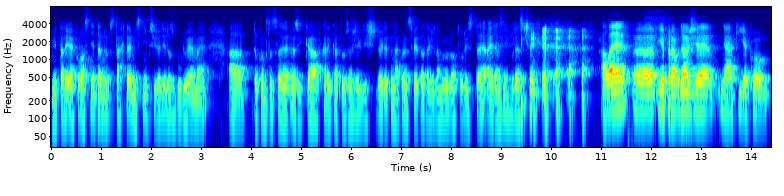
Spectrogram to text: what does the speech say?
My tady jako vlastně ten vztah té místní přírodě dost budujeme a dokonce se říká v karikatuře, že když dojdete na konec světa, takže tam budou dva turisté a jeden z nich bude z Čech. Ale je pravda, že nějaký jako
